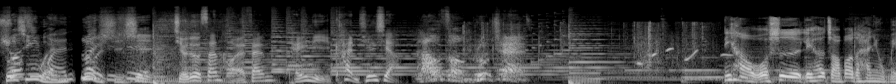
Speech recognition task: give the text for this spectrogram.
说新闻，论时事，九六三好 FM 陪你看天下。老总入 chat。你好，我是联合早报的韩永梅。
